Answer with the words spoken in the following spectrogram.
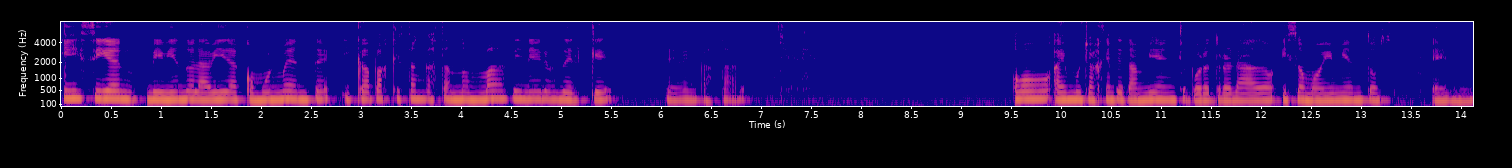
y siguen viviendo la vida comúnmente y capaz que están gastando más dinero del que deben gastar. O hay mucha gente también que por otro lado hizo movimientos em,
